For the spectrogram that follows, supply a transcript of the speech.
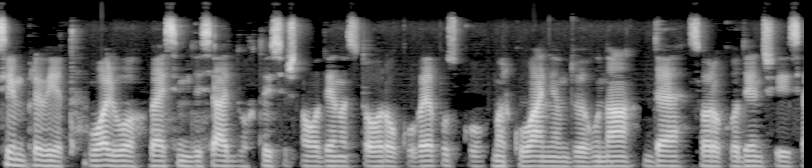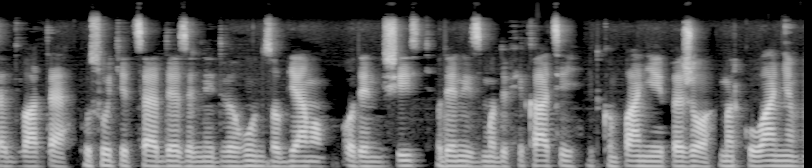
Всім привіт! Volvo V70 2011 року випуску маркуванням двигуна D4162T. По суті, це дизельний двигун з об'ємом 1,6, один із модифікацій від компанії Peugeot маркуванням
